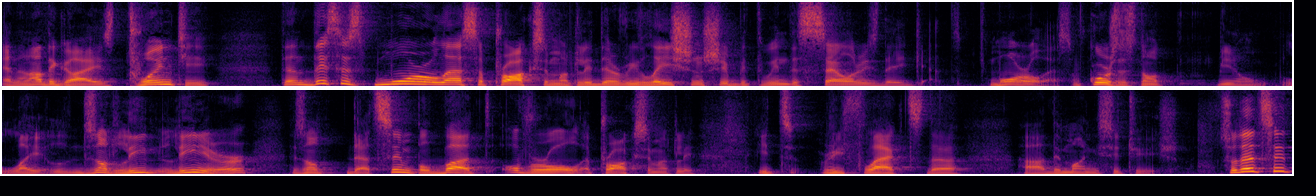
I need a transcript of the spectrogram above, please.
and another guy is 20, then this is more or less approximately the relationship between the salaries they get, more or less. Of course, it's not, you know, li- it's not linear, it's not that simple, but overall, approximately, it reflects the, uh, the money situation. So that's it.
